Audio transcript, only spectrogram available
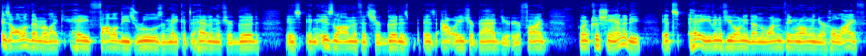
is all of them are like, hey, follow these rules and make it to heaven if you're good. Is in Islam, if it's your good is is outweighs your bad, you're, you're fine. When Christianity, it's hey, even if you've only done one thing wrong in your whole life,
